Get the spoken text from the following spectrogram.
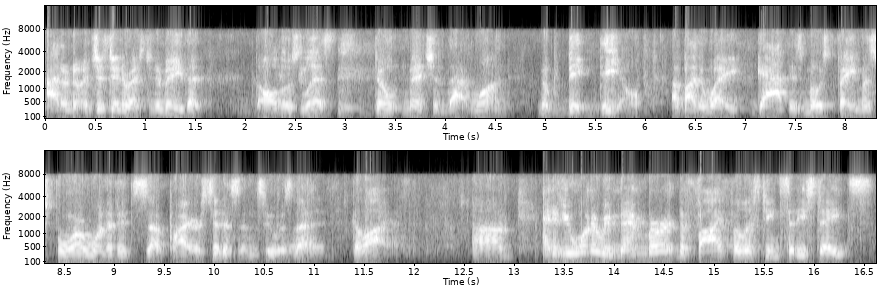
I don't know. It's just interesting to me that all those lists don't mention that one. No big deal. Uh, by the way, Gath is most famous for one of its uh, prior citizens, who was that Goliath. Um, and if you want to remember the five Philistine city-states,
